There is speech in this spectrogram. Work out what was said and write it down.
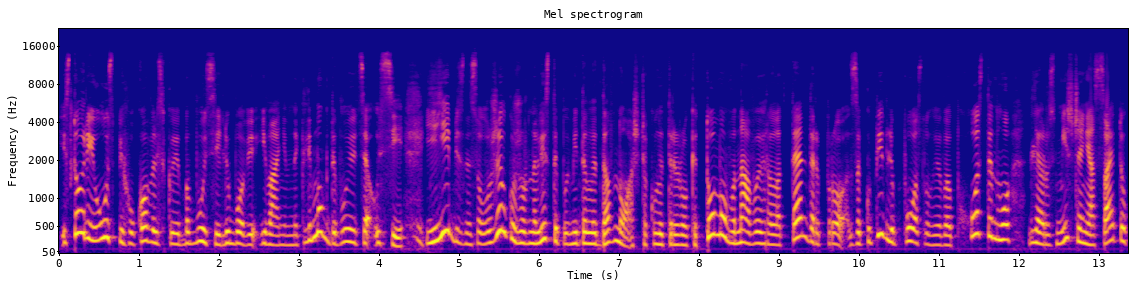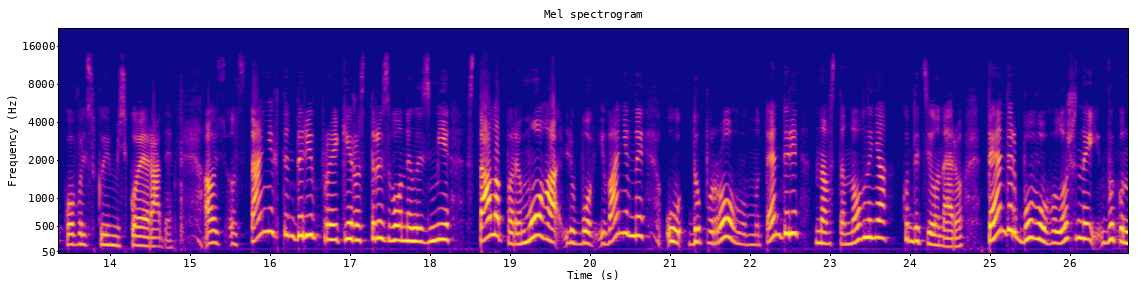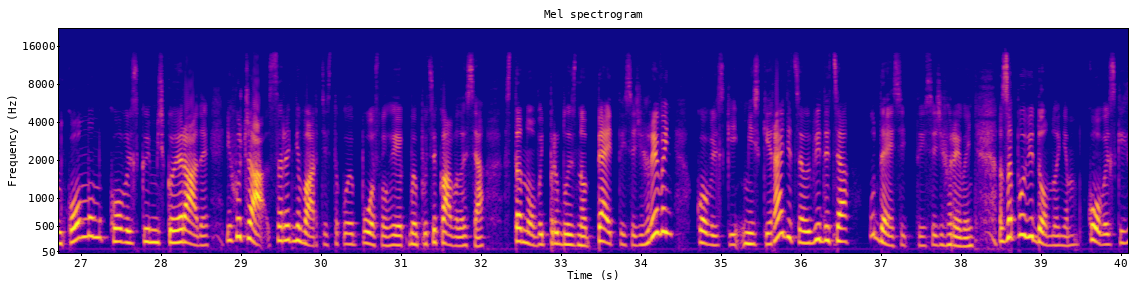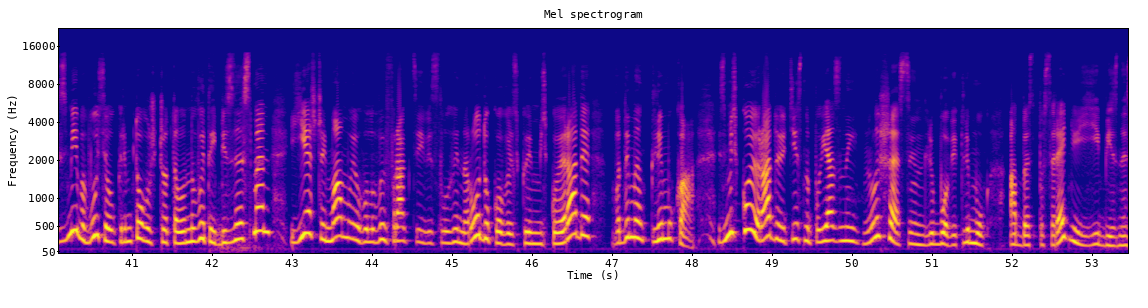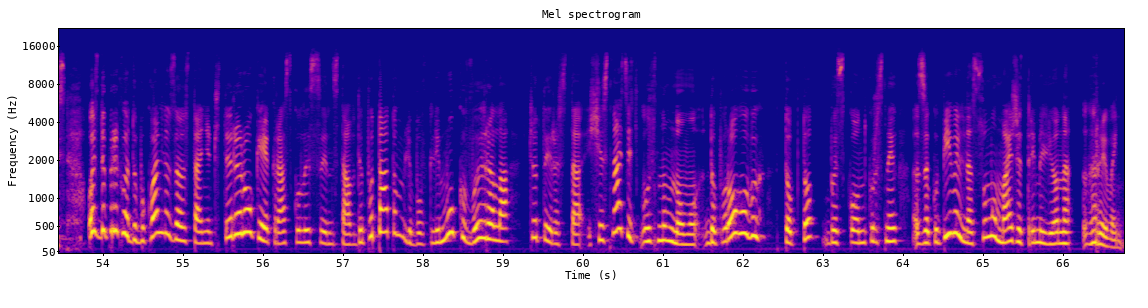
Історії успіху ковальської бабусі Любові Іванівни Клімук дивуються усі. Її бізнесову жилку журналісти помітили давно. а Ще коли три роки тому вона виграла тендер про закупівлю послуги веб-хостингу для розміщення сайту Ковальської міської ради. А ось останніх тендерів, про які розтризвонили змі, стала перемога Любов Іванівни у допороговому тендері на встановлення кондиціонеру. Тендер був оголошений виконкомом Ковальської міської ради. І хоча середня вартість такої послуги, як ми поцікавилися, становить приблизно 5 тисяч гривень, Ковальській міській раді це обійдеться у 10 тисяч гривень. За повідомленням ковальських змі, бабуся, окрім того, що талановитий бізнесмен, є ще й мамою голови фракції від Слуги народу Ковальської міської ради Вадима Клімука. З міською радою тісно пов'язаний не лише син Любові Клімук, а безпосередньо її бізнес. Ось прикладу, буквально за останні 4 роки, якраз коли син став депутатом, Любов Клімук виграла 416 в основному допорогових, тобто безконкурсних закупівель на суму майже 3 мільйона гривень.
